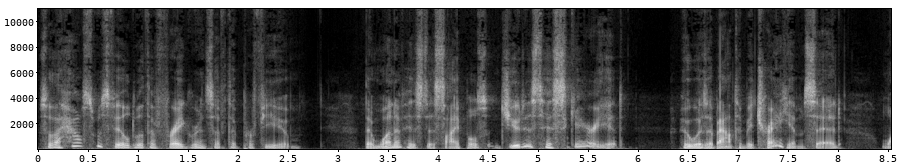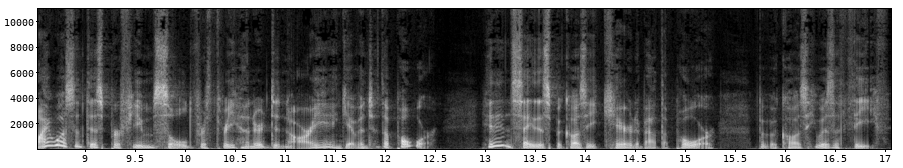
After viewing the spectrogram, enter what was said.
So the house was filled with the fragrance of the perfume. Then one of his disciples, Judas Iscariot, who was about to betray him, said, Why wasn't this perfume sold for three hundred denarii and given to the poor? He didn't say this because he cared about the poor, but because he was a thief.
